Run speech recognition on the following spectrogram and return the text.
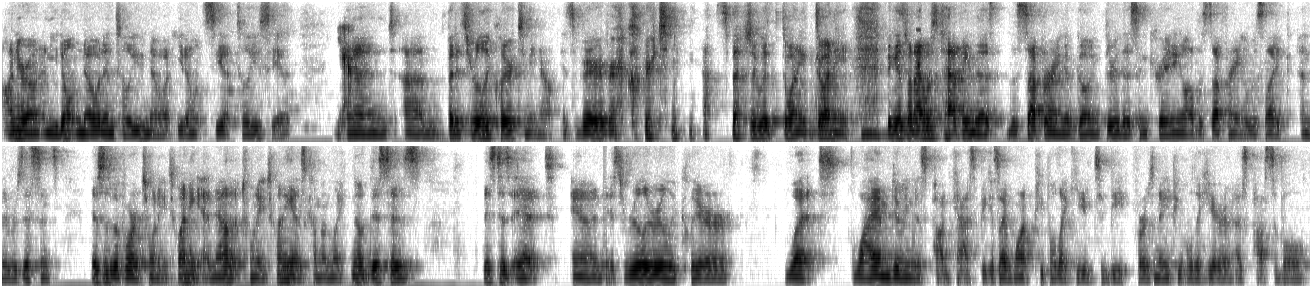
on your own, and you don't know it until you know it. You don't see it till you see it yeah, and um, but it's really clear to me now it's very very clear to me now especially with 2020 because when i was having the the suffering of going through this and creating all the suffering it was like and the resistance this was before 2020 and now that 2020 has come i'm like no this is this is it and it's really really clear what why i'm doing this podcast because i want people like you to be for as many people to hear it as possible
